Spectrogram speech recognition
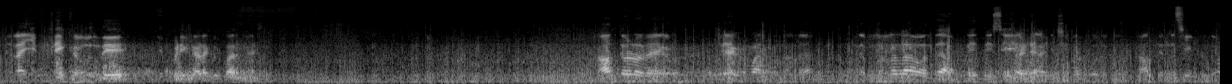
இதெல்லாம் எப்படி கவுந்து எப்படி கிடக்கு பாருங்க. காத்தோட வேகம் வேகமா இருக்கிறதுனால இந்த மண்ணெல்லாம் வந்து அப்படியே திசையில் அடி அடிச்சுட்டு போகுது. காற்று என்ன சைடு இருக்கோ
